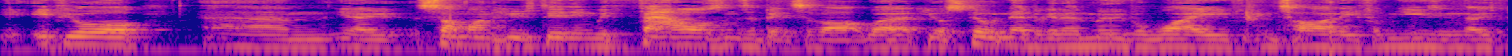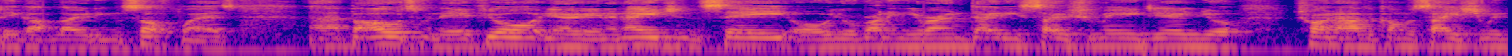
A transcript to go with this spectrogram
if you're um, you know, someone who's dealing with thousands of bits of artwork, you're still never going to move away entirely from using those big uploading softwares. Uh, but ultimately, if you're, you know, in an agency or you're running your own daily social media and you're trying to have a conversation with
